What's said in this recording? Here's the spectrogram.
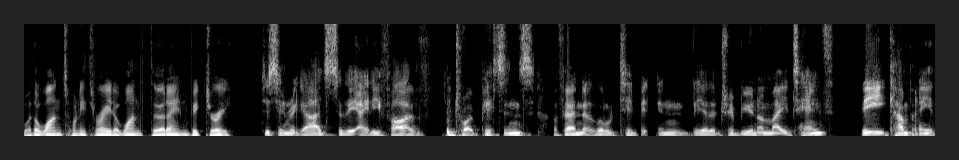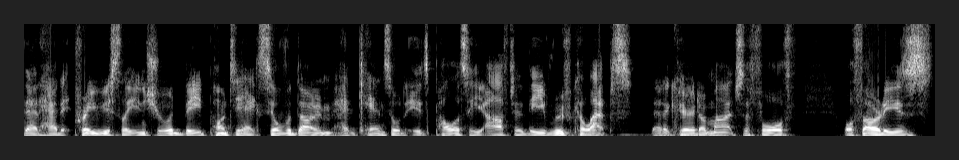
with a 123 to 113 victory. Just in regards to the 85 Detroit Pistons, I found a little tidbit in the other Tribune on May 10th. The company that had previously insured the Pontiac Silverdome had cancelled its policy after the roof collapse that occurred on March the 4th. Authorities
